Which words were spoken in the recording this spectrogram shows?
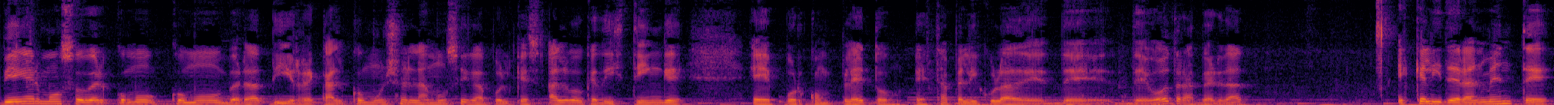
bien hermoso ver cómo, cómo, ¿verdad? Y recalco mucho en la música porque es algo que distingue eh, por completo esta película de, otras, ¿verdad? Es que literalmente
